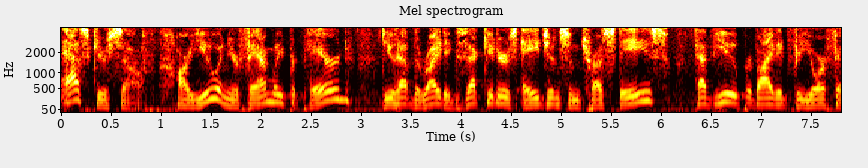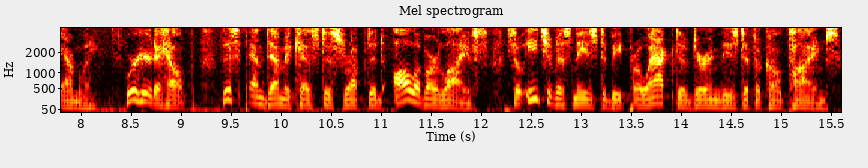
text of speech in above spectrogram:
Ask yourself Are you and your family prepared? Do you have the right executors, agents, and trustees? Have you provided for your family? We're here to help. This pandemic has disrupted all of our lives, so each of us needs to be proactive during these difficult times.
